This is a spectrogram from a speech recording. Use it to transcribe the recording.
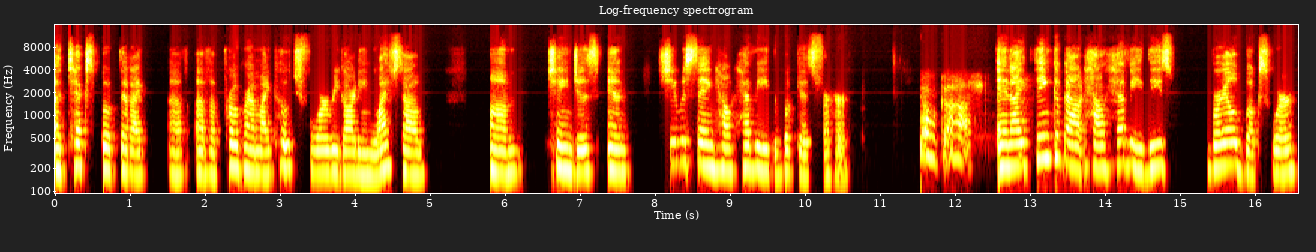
a textbook that I of, of a program I coach for regarding lifestyle um, changes, and she was saying how heavy the book is for her. Oh gosh! And I think about how heavy these Braille books were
